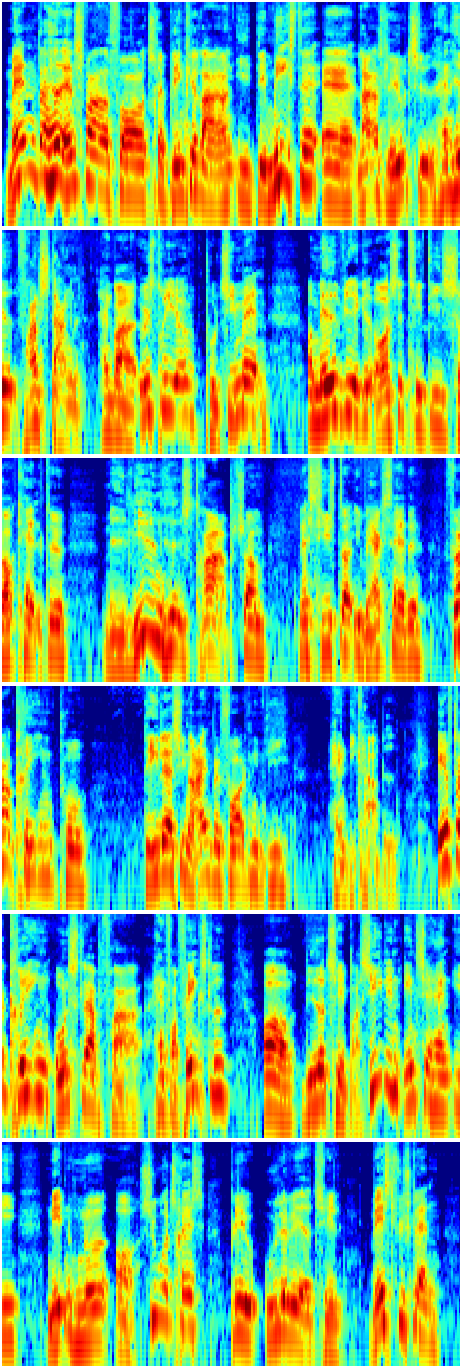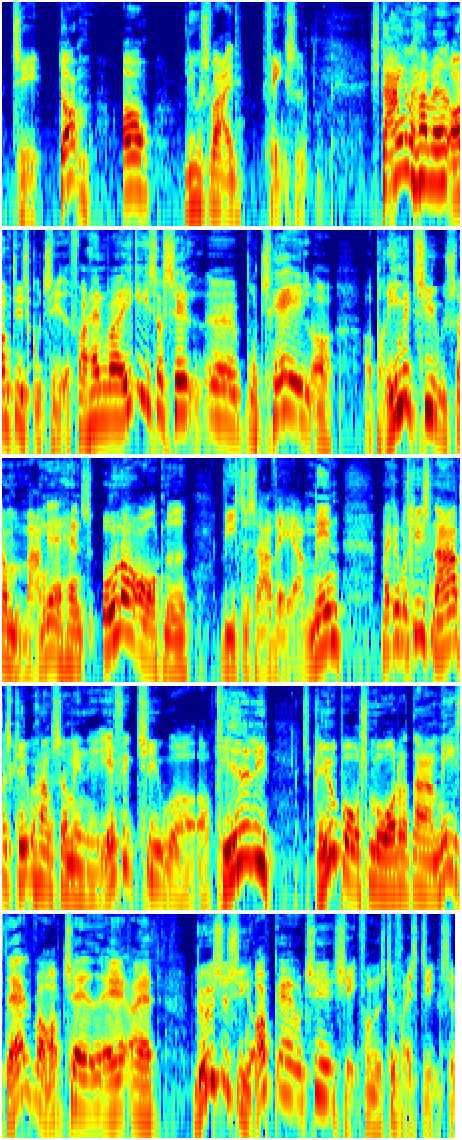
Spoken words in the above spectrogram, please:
Manden, der havde ansvaret for Treblinka-lejren i det meste af lejrens levetid, han hed Franz Stangl. Han var østriger, politimand og medvirkede også til de såkaldte medlidenhedsdrab, som nazister iværksatte før krigen på dele af sin egen befolkning, de handicappede. Efter krigen undslap fra, han fra fængslet og videre til Brasilien, indtil han i 1967 blev udleveret til Vesttyskland til dom og livsvejt fængsel. Stangl har været omdiskuteret, for han var ikke i sig selv øh, brutal og, og primitiv, som mange af hans underordnede viste sig at være. Men man kan måske snarere beskrive ham som en øh, effektiv og, og kedelig skrivebordsmorder, der mest af alt var optaget af at løse sin opgave til chefernes tilfredsstillelse.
